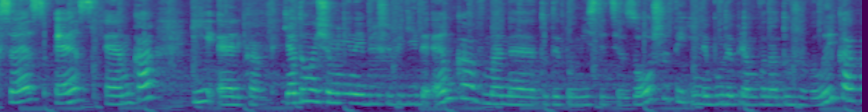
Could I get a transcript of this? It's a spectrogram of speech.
XS, S, M і L. Я думаю, що мені найбільше підійде M, в мене туди помістяться зошити і не буде прям вона дуже велика.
